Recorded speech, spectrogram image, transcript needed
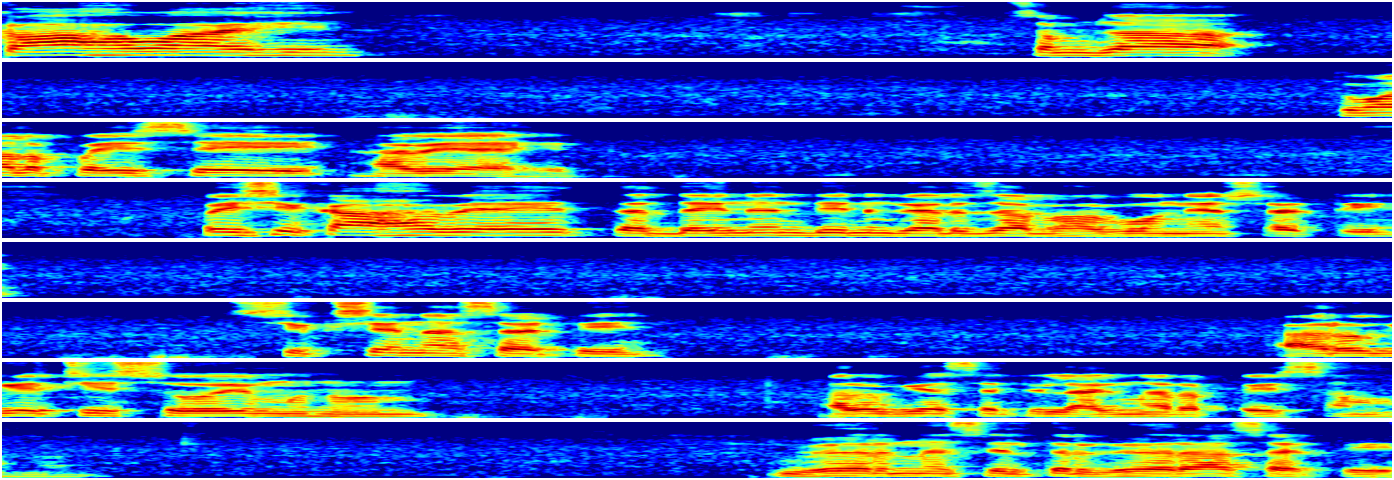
का हवा आहे? समजा तुम्हाला पैसे हवे आहेत. पैसे का हवे आहेत? तर दैनंदिन गरजा भागवण्यासाठी शिक्षणासाठी आरोग्याची सोय म्हणून आरोग्यासाठी लागणारा पैसा म्हणून. घर नसेल तर घरासाठी.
